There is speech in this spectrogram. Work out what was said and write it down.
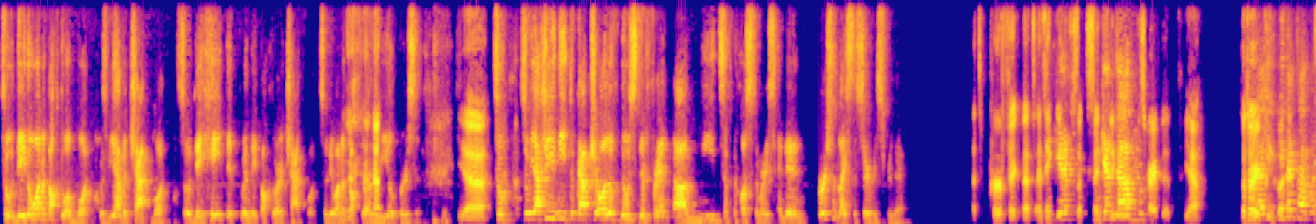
so they don't want to talk to a bot because we have a chat bot so they hate it when they talk to our chat bot so they want to talk to a real person. Yeah. So so we actually need to capture all of those different um, needs of the customers and then personalize the service for them. That's perfect. That's i think you, you succinctly have, described it. Yeah. So sorry yeah, you, you can't have a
